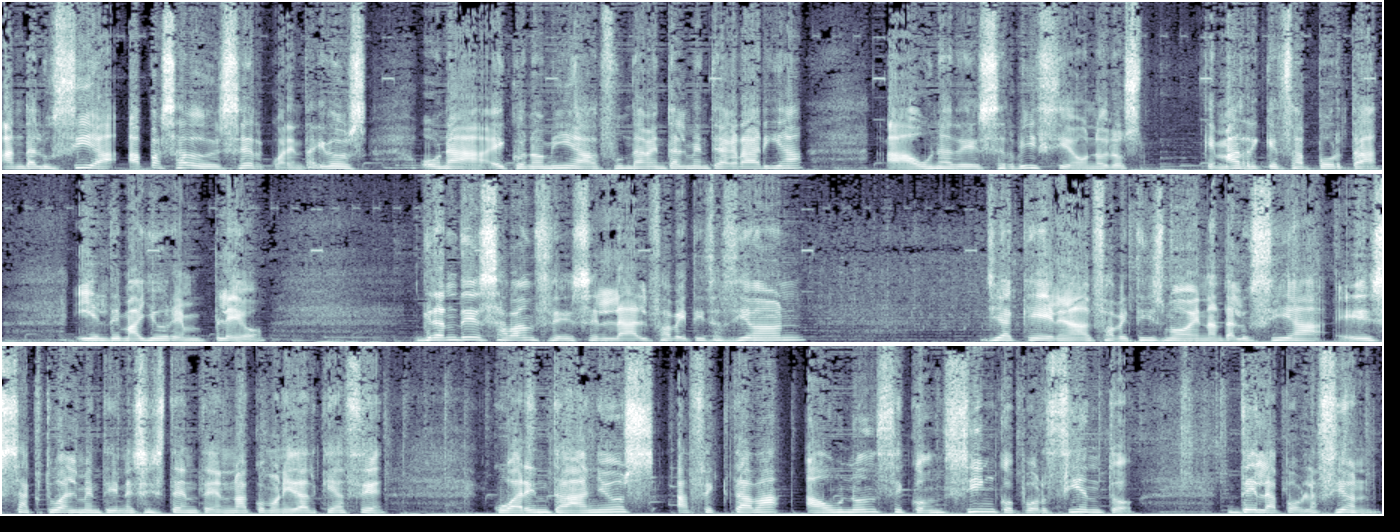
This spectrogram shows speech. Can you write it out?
Andalucía ha pasado de ser 42 una economía fundamentalmente agraria a una de servicio, uno de los que más riqueza aporta y el de mayor empleo. Grandes avances en la alfabetización, ya que el analfabetismo en Andalucía es actualmente inexistente en una comunidad que hace 40 años afectaba a un 11,5% de la población.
